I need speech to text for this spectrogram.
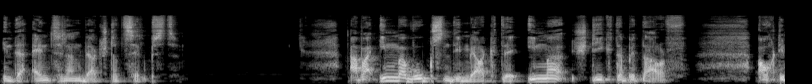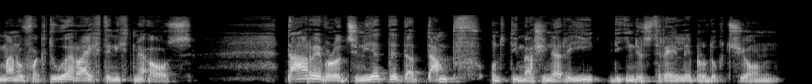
in der einzelnen Werkstatt selbst. Aber immer wuchsen die Märkte, immer stieg der Bedarf. Auch die Manufaktur reichte nicht mehr aus. Da revolutionierte der Dampf und die Maschinerie die industrielle Produktion.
